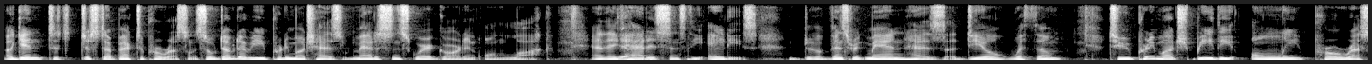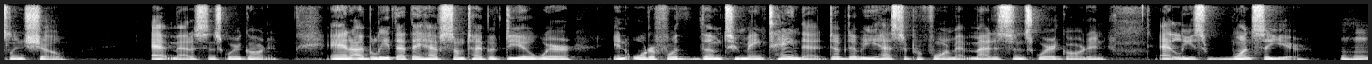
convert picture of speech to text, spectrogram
again, to just step back to pro wrestling. So WWE pretty much has Madison Square Garden on lock, and they've yeah. had it since the '80s. Vince McMahon has a deal with them to pretty much be the only pro wrestling show at Madison Square Garden. And I believe that they have some type of deal where, in order for them to maintain that, WWE has to perform at Madison Square Garden at least once a year. Mm-hmm.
